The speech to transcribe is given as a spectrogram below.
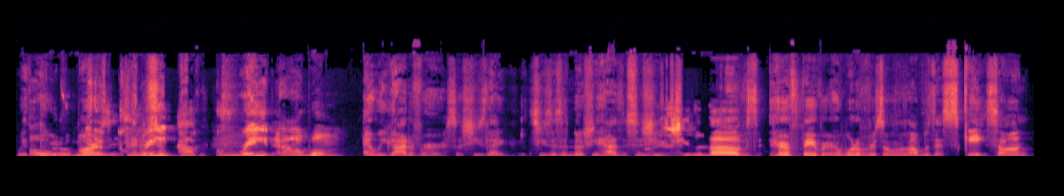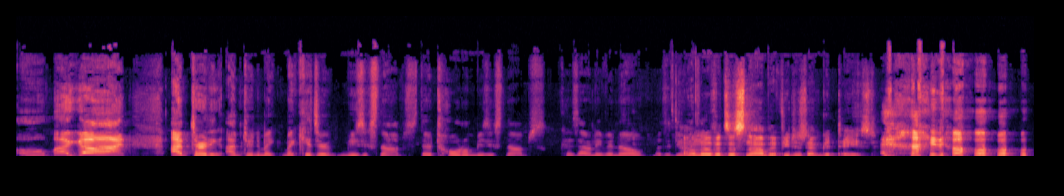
with Oh, Bruno Mars a and Anderson great, great album. and we got it for her. So she's like, she doesn't know she has it. So she she loves her favorite. Her one of her songs albums is a skate song. Oh my god! I'm turning. I'm turning. My my kids are music snobs. They're total music snobs because I don't even know what to do. I don't know if it's a snob if you just have good taste. I know.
